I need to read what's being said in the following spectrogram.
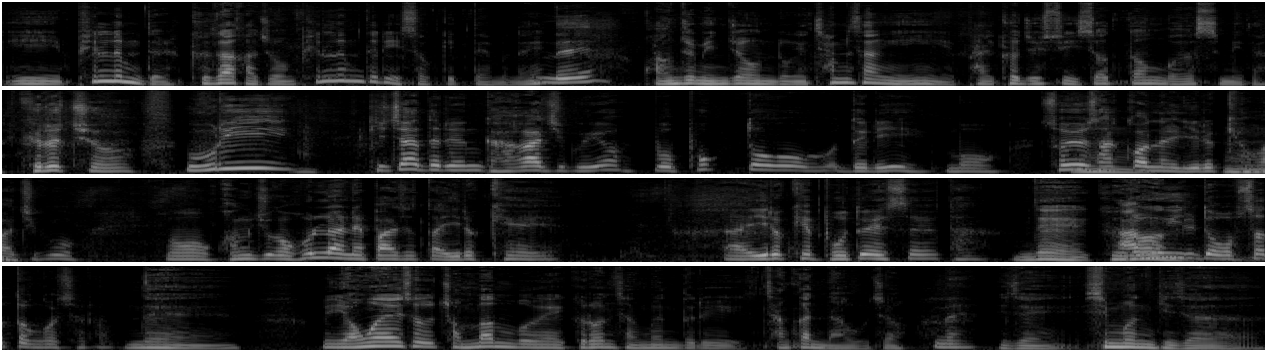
이 필름들 그가 가져온 필름들이 있었기 때문에 네. 광주 민주화운동의 참상이 밝혀질 수 있었던 거였습니다. 그렇죠. 우리 기자들은 가가지고요, 뭐 폭도들이 뭐 소요 음. 사건을 일으켜가지고 뭐 광주가 혼란에 빠졌다 이렇게 아, 이렇게 보도했어요 다. 네, 그런 아무 일도 없었던 것처럼. 네. 그 영화에서도 전반부에 그런 장면들이 잠깐 나오죠. 네. 이제 신문 기자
